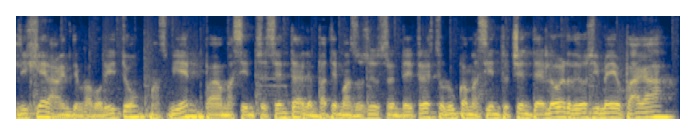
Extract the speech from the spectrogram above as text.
ligeramente favorito, más bien, paga más 160, el empate más 233, Toluca más 180, el over de 2 y medio paga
